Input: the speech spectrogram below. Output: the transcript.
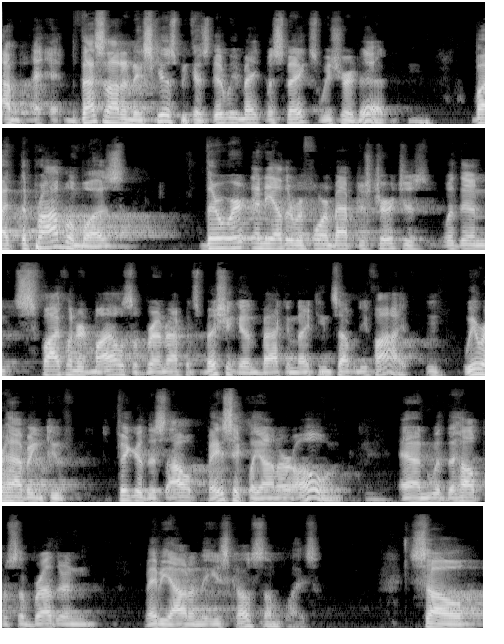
Um, uh, uh, That's not an excuse because did we make mistakes? We sure did. But the problem was there weren't any other Reformed Baptist churches within 500 miles of Grand Rapids, Michigan back in 1975. Hmm. We were having to figure this out basically on our own and with the help of some brethren maybe out on the East Coast someplace. So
